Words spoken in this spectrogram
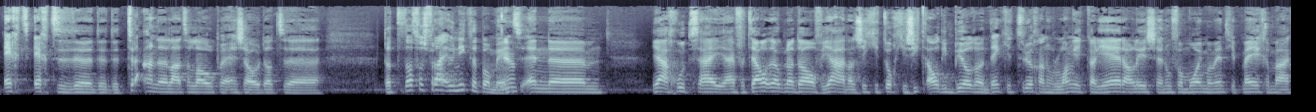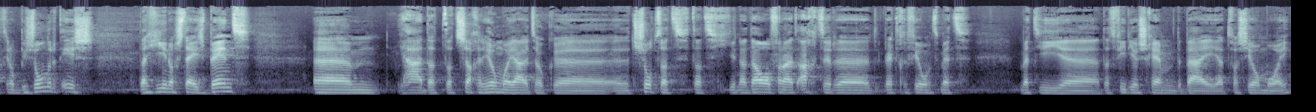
echt, echt de, de, de tranen laten lopen en zo, dat, eh, dat, dat was vrij uniek dat moment. Ja. En ehm, ja, goed, hij, hij vertelde ook Nadal van ja, dan zit je toch, je ziet al die beelden, dan denk je terug aan hoe lang je carrière al is en hoeveel mooie momenten je hebt meegemaakt en hoe bijzonder het is dat je hier nog steeds bent. Ehm, ja, dat, dat zag er heel mooi uit. Ook eh, het shot dat, dat je Nadal vanuit achter eh, werd gefilmd met, met die, eh, dat videoscherm erbij. Ja, het was heel mooi.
